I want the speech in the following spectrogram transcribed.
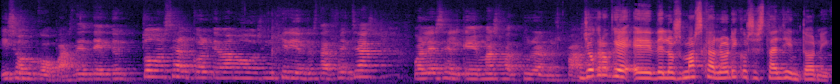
y son copas. De, de- de todo ese alcohol que vamos ingiriendo estas fechas, ¿cuál es el que más factura nos pasa? Yo creo que eh, de los más calóricos está el gin tonic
